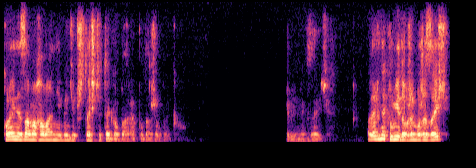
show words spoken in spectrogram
Kolejne zawahanie będzie przy teście tego bara podażowego. Jeżeli rynek zejdzie. Ale rynek równie dobrze może zejść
